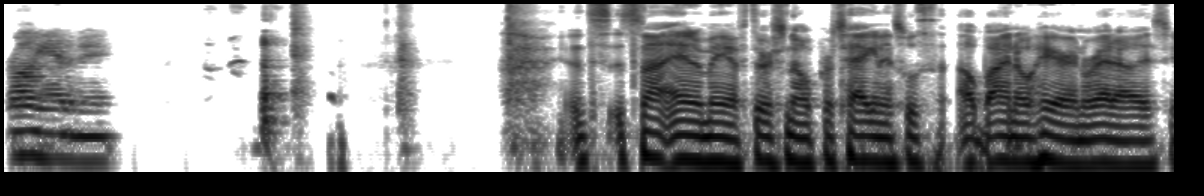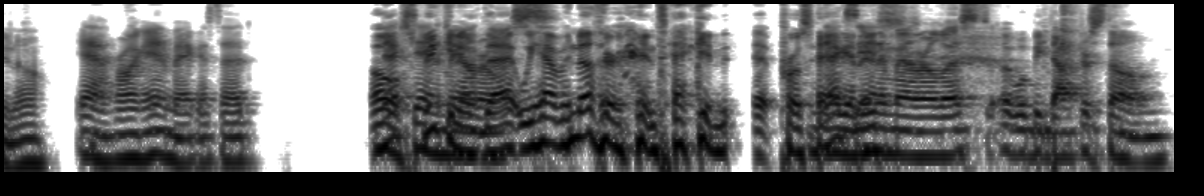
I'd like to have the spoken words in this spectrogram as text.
Wrong anime. It's it's not anime if there's no protagonist with albino hair and red eyes, you know. Yeah, wrong anime. Like I said. Oh, Next speaking of that, list. we have another antagonist, Next protagonist, anime on our list uh, will be Doctor Stone.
